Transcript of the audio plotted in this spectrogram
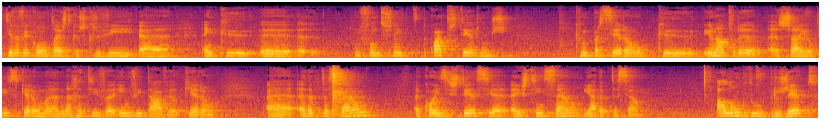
teve a ver com um texto que eu escrevi uh, em que, uh, no fundo, defini quatro termos que me pareceram que eu na altura achei, eu disse que era uma narrativa inevitável, que eram a adaptação, a coexistência, a extinção e a adaptação. Ao longo do projeto,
